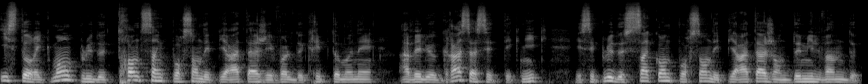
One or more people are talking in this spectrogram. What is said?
Historiquement, plus de 35% des piratages et vols de crypto-monnaies avaient lieu grâce à cette technique et c'est plus de 50% des piratages en 2022.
